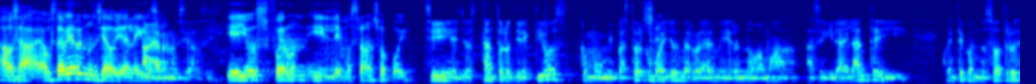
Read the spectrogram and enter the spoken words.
Ah, o sea, usted había renunciado ya en la iglesia. Había renunciado, sí. Y ellos fueron y le mostraron su apoyo. Sí, ellos, tanto los directivos como mi pastor, como ellos me rodearon y me dijeron, no, vamos a, a, seguir adelante y cuente con nosotros.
